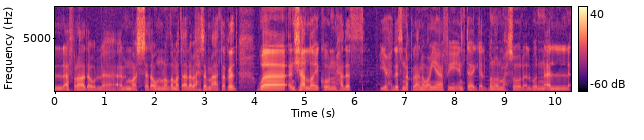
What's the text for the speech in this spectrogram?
الأفراد أو ال- المؤسسات أو المنظمات على حسب ما أعتقد. وإن شاء الله يكون حدث يحدث نقلة نوعية في إنتاج البن والمحصول البن ال-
